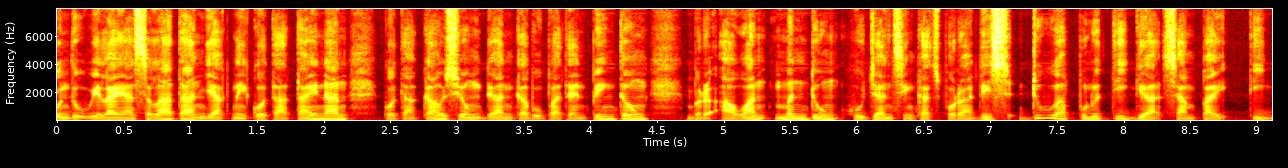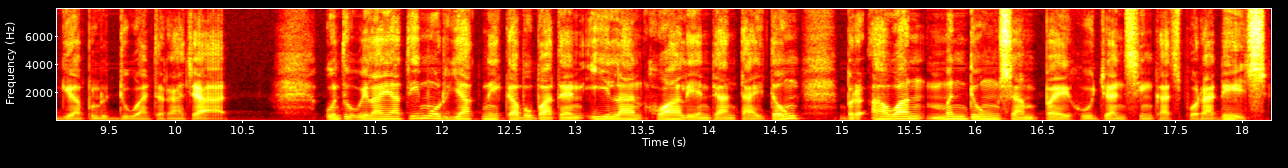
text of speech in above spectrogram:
Untuk wilayah selatan yakni Kota Tainan, Kota Kaohsiung dan Kabupaten Pingtung berawan mendung hujan singkat sporadis 23 sampai 32 derajat. Untuk wilayah timur yakni Kabupaten Ilan, Hualien dan Taitung berawan mendung sampai hujan singkat sporadis.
